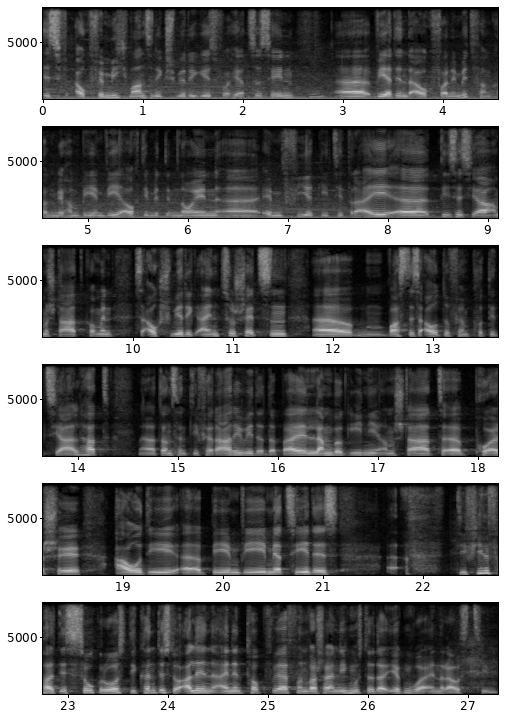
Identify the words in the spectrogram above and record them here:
es auch für mich wahnsinnig schwierig ist, vorherzusehen, äh, wer denn da auch vorne mitfahren kann. Wir haben BMW auch, die mit dem neuen äh, M4 GT3 äh, dieses Jahr am Start kommen. Ist auch schwierig einzuschätzen, äh, was das Auto für ein Potenzial hat. Äh, dann sind die Ferrari wieder dabei, Lamborghini am Start, äh, Porsche, Audi, BMW, Mercedes die Vielfalt ist so groß, die könntest du alle in einen Topf werfen und wahrscheinlich musst du da irgendwo einen rausziehen.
